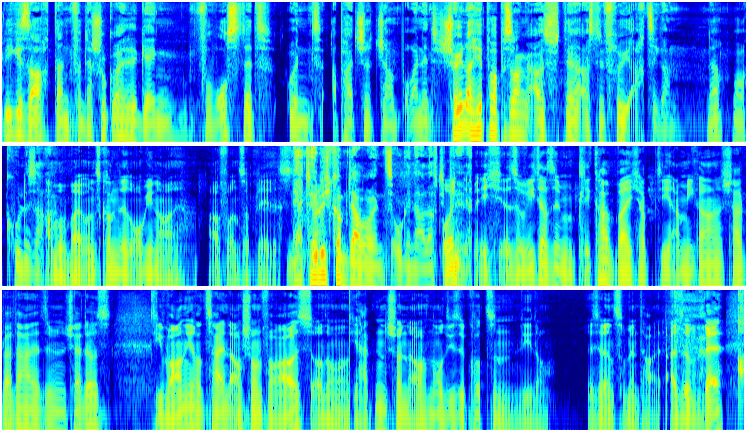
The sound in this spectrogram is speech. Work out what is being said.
wie gesagt, dann von der Sugar Hill Gang verwurstet und Apache Jump On It. Schöner Hip-Hop-Song aus, der- aus den frühen 80ern. Ne? War eine coole Sache. Aber bei uns kommt das Original auf unserer Playlist. Natürlich kommt der aber ins Original auf die Und Playlist. ich, so wie ich das im Blick habe, weil ich habe die Amiga-Schallplatte halt in den Shadows, die waren ihrer Zeit auch schon voraus oder die hatten schon auch nur diese kurzen Lieder. Ist ja instrumental. Also we- Ah,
